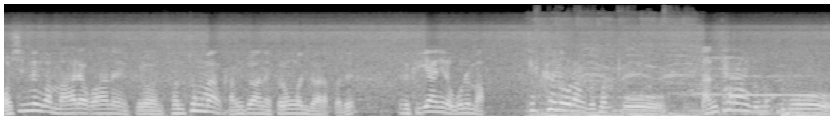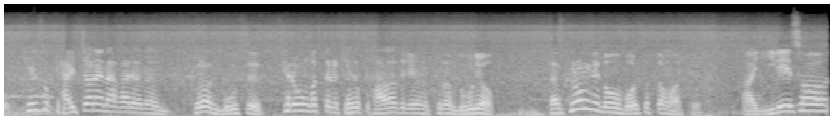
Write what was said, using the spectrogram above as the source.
멋있는 것만 하려고 하는 그런 전통만 강조하는 그런 건 줄 알았거든 근데 그게 아니라 오늘 막 테크노랑도 섞고 난타랑도 섞고 계속 발전해 나가려는 그런 모습 새로운 것들을 계속 받아들이려는 그런 노력. 난 그런 게 너무 멋있었던 것 같아 아 이래서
